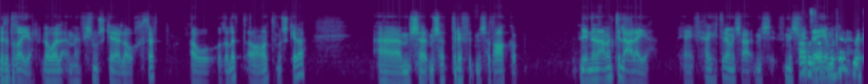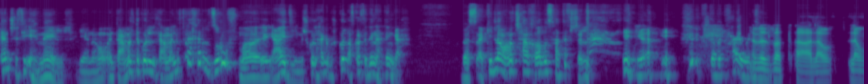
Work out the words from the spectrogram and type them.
بتتغير. اللي هو لأ ما فيش مشكلة لو خسرت أو غلطت أو عملت مشكلة آه، مش مش هترفد مش هتعاقب. لأن أنا عملت اللي عليا. يعني في حاجات كتيرة مش ع- مش مش في بالظبط. ايديا ما كان- ما كانش فيه إهمال. يعني هو أنت عملت كل اللي تعمله في الآخر الظروف. ما عادي مش كل حاجة مش كل الافكار في الدنيا هتنجح. بس أكيد لو ما عملتش حاجة خالص هتفشل. يعني أنت بتحاول. بالظبط. آه لو لو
